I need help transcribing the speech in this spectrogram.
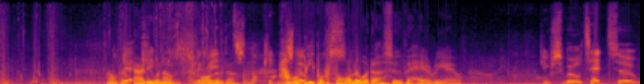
I don't think anyone else followed us. How are people stones. following us over here, Rio? You WRLD said so.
